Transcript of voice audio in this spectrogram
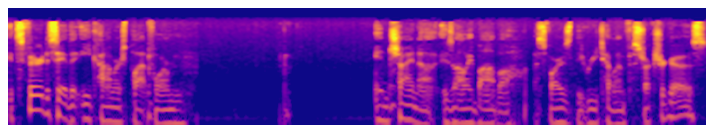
it's fair to say that e-commerce platform in China is Alibaba as far as the retail infrastructure goes.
